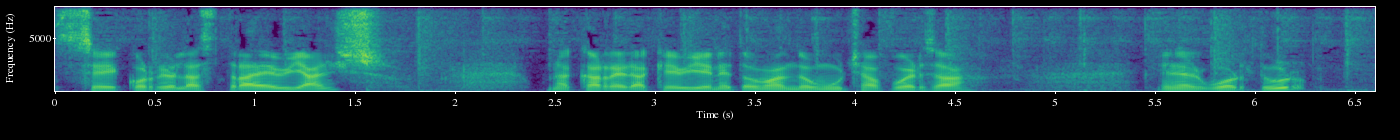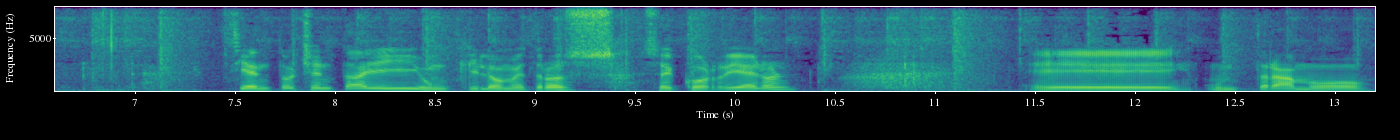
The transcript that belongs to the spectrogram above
se corrió la Strade Bianche, una carrera que viene tomando mucha fuerza en el World Tour. 181 kilómetros se corrieron, eh, un tramo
